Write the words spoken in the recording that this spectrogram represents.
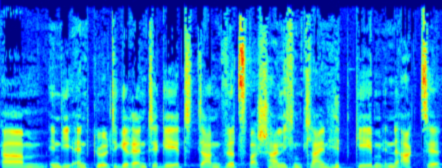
ähm, in die endgültige Rente geht, dann wird es wahrscheinlich einen kleinen Hit geben in der Aktie.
